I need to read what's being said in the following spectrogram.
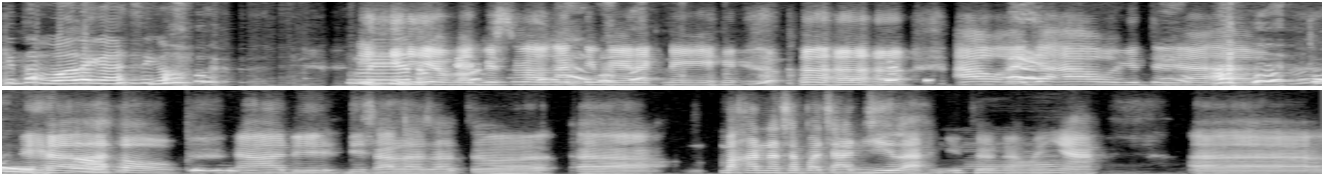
kita boleh gak sih ngomong? Iya bagus banget nih merek nih. aw aja aw gitu ya. Aw. Iya aw. Nah di di salah satu eh, makanan siapa caji lah gitu Iya. namanya. eh,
